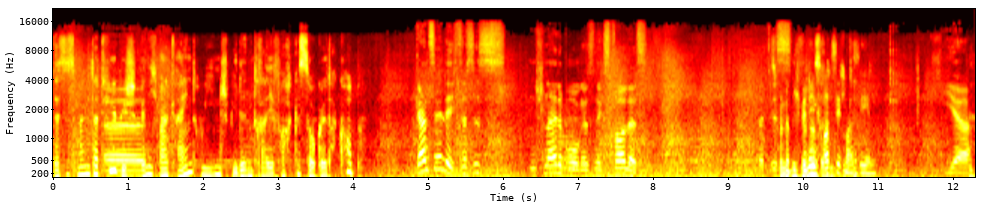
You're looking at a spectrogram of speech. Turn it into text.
das ist mal wieder typisch. Äh. Wenn ich mal kein Druiden spiele, ein dreifach gesockelter Kopf. Ganz ehrlich, das ist ein Schneidebogen, ist nichts Tolles. Das ist Ich will ihn trotzdem mal sehen. hier.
